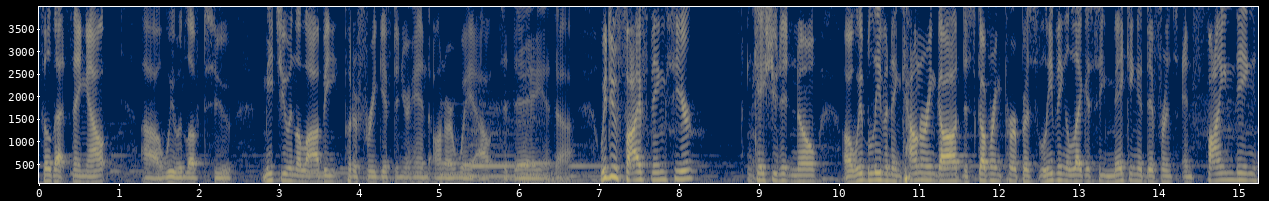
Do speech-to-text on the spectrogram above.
fill that thing out uh, we would love to meet you in the lobby, put a free gift in your hand on our way out today. And uh, we do five things here, in case you didn't know. Uh, we believe in encountering God, discovering purpose, leaving a legacy, making a difference, and finding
